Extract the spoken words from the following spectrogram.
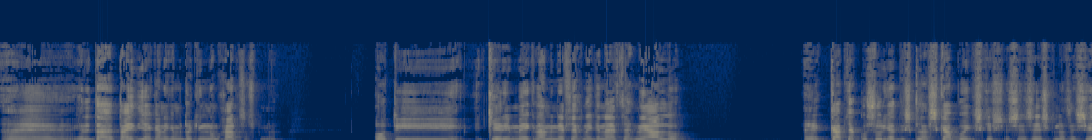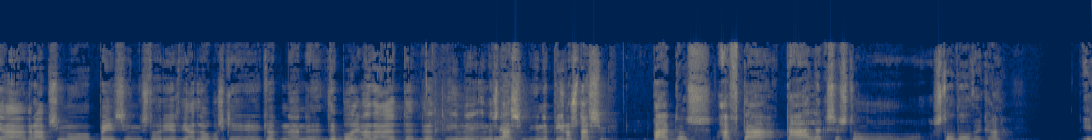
ε, γιατί τα, τα ίδια έκανε και με το Kingdom Hearts ας πούμε. Ότι και remake να μην έφτιαχνε και να έφτιαχνε άλλο ε, κάποια κουσούρια της κλασικά που έχεις σε, σε σκηνοθεσία, γράψιμο, pacing, ιστορίες, διαλόγους και, και ό,τι να είναι δεν μπορεί να τα... είναι, είναι ναι. στάσιμη, είναι πλήρως στάσιμη. Πάντως αυτά τα άλλαξε στο, στο 12 η,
